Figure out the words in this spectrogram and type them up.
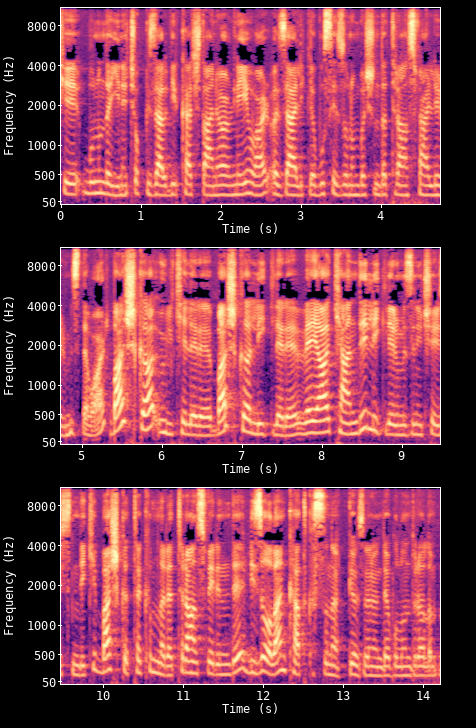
ki bunun da yine çok güzel birkaç tane örneği var. Özellikle bu sezonun başında transferlerimiz de var. Başka ülkelere, başka liglere veya kendi liglerimizin içerisindeki başka takımlara transferinde bize olan katkısını göz önünde bulunduralım.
